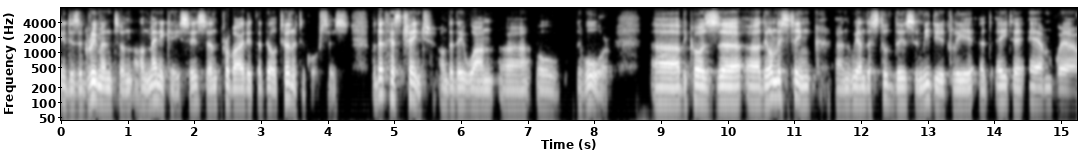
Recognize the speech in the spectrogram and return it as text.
is agreement on, on many cases and provided that the alternative courses. But that has changed on the day one uh, of the war. Uh, because uh, uh, the only thing, and we understood this immediately at 8 a.m., where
